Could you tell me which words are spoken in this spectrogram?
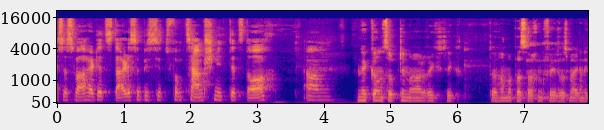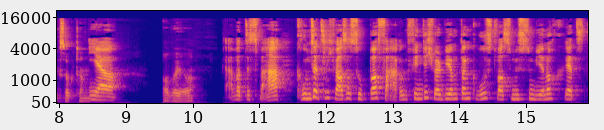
Also es war halt jetzt alles ein bisschen vom Zusammenschnitt jetzt auch. Ähm, Nicht ganz optimal, richtig. Da haben wir ein paar Sachen gefehlt, was wir eigentlich gesagt haben. ja, Aber ja. aber das war, grundsätzlich war es eine super Erfahrung, finde ich, weil wir haben dann gewusst, was müssen wir noch jetzt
